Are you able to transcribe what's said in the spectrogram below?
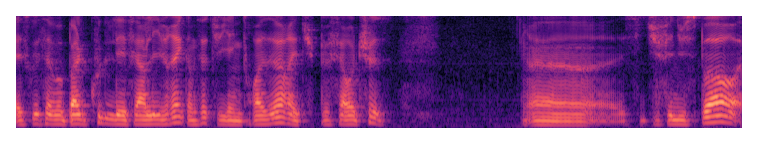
est-ce que ça vaut pas le coup de les faire livrer? Comme ça, tu gagnes 3 heures et tu peux faire autre chose. si tu fais du sport,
